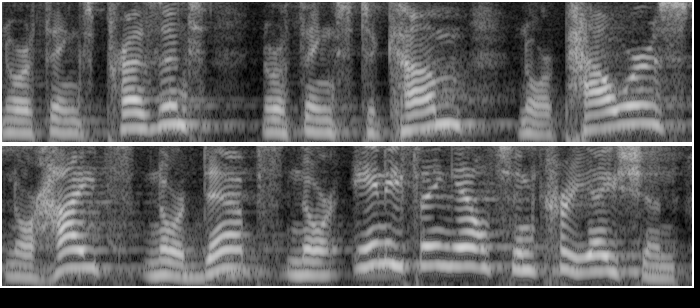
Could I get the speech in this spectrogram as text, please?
nor things present, nor things to come, nor powers, nor height, nor depth, nor anything else in creation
